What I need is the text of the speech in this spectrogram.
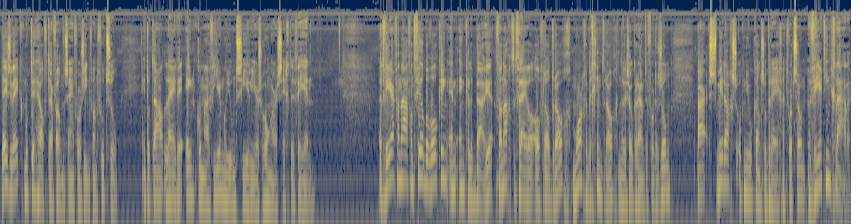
Deze week moet de helft daarvan zijn voorzien van voedsel. In totaal lijden 1,4 miljoen Syriërs honger, zegt de VN. Het weer vanavond veel bewolking en enkele buien. Vannacht vrijwel overal droog. Morgen begint droog en er is ook ruimte voor de zon. Maar smiddags opnieuw kans op regen. Het wordt zo'n 14 graden.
